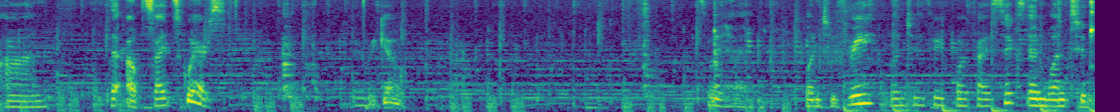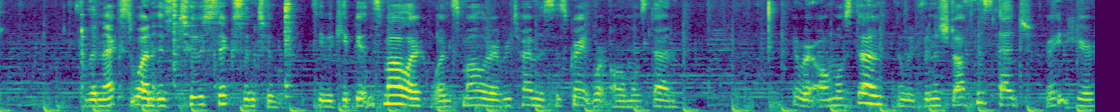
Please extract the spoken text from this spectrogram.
on the outside squares. There we go so we had one, two, three, one, two, three, four, five, six, and one, two. So the next one is two, six, and two. See, we keep getting smaller, one smaller every time. This is great. We're almost done. Okay, we're almost done, and we finished off this edge right here.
